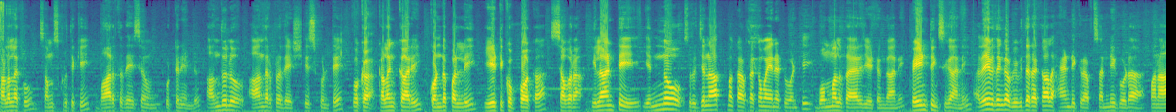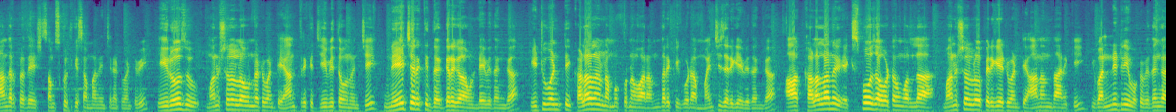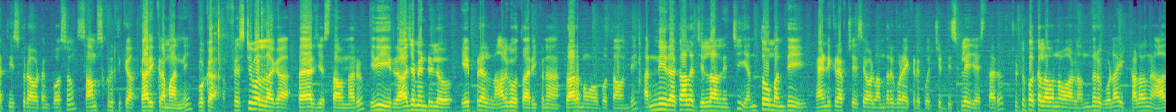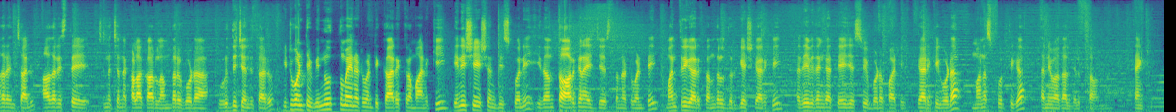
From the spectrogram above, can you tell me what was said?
కళలకు సంస్కృతికి భారతదేశం పుట్టినిండు. అందులో ఆంధ్రప్రదేశ్ తీసుకుంటే ఒక కలంకారి కొండపల్లి ఏటికొప్పాక సవర ఇలాంటి ఎన్నో సృజనాత్మక రకమైనటువంటి బొమ్మలు తయారు చేయటం గాని పెయింటింగ్స్ గాని అదే విధంగా వివిధ రకాల హ్యాండీక్రాఫ్ట్స్ అన్ని కూడా మన ఆంధ్రప్రదేశ్ సంస్కృతికి సంబంధించినటువంటివి. ఈ రోజు మనుషులలో ఉన్నటువంటి యాంత్రిక జీవితం నుంచి నేచర్కి దగ్గరగా ఉండే విధంగా ఇటువంటి కళలను నమ్ముకున్న వారందరికీ కూడా మంచి జరిగే విధంగా ఆ కళలను ఎక్స్పోజ్ అవ్వటం వల్ల మనుషుల్లో పెరిగేటువంటి ఆనందానికి ఇవన్నిటిని ఒక విధంగా తీసుకురావటం కోసం సాంస్కృతిక కార్యక్రమాన్ని ఒక ఫెస్టివల్ లాగా తయారు చేస్తా ఉన్నారు. ఇది రాజమండ్రిలో ఏప్రిల్ నాలుగవ తారీఖున ప్రారంభం అవబోతా ఉంది. అన్ని రకాల జిల్లాల నుంచి ఎంతో మంది హ్యాండిక్రాఫ్ట్ చేసే వాళ్ళందరూ కూడా ఇక్కడికి వచ్చి డిస్ప్లే చేస్తారు. చుట్టుపక్కల ఉన్న వాళ్ళందరూ కూడా ఈ కళలను ఆదరించాలి. ఆదరిస్తే చిన్న చిన్న కళాకారులు అందరూ కూడా వృద్ధి చెందుతారు. ఇటువంటి వినూత్నమైనటువంటి కార్యక్రమానికి ఇనిషియేషన్ తీసుకొని ఇదంతా ఆర్గనైజ్ చేస్తున్నటువంటి మంత్రి గారి కందుల దుర్గేష్ గారికి అదేవిధంగా తేజస్వి బొడపాటి గారికి కూడా మనస్ఫూర్తిగా ధన్యవాదాలు తెలుపుతా ఉన్నాను. Thank you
